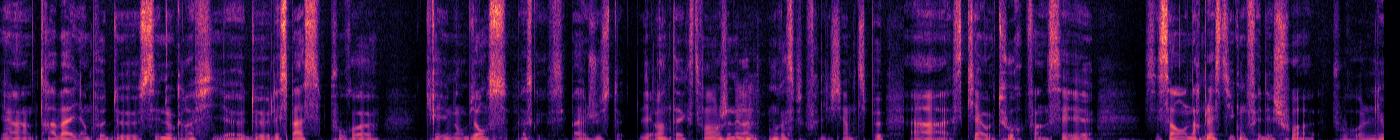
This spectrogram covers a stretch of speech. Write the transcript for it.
il y a un travail un peu de scénographie euh, de l'espace pour créer une ambiance parce que c'est pas juste lire un texte. Enfin, en général, Mhm. on réfléchit un petit peu à ce qu'il y a autour. Enfin, c'est c'est ça en art plastique, on fait des choix. Pour les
